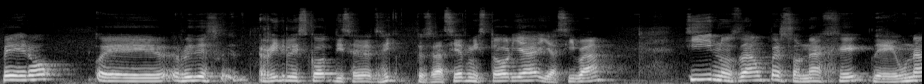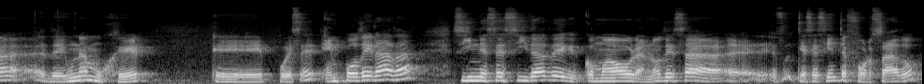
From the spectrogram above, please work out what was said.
Pero eh, Ridley, Scott dice, sí, pues así es mi historia y así va. Y nos da un personaje de una, de una mujer, pues, empoderada sin necesidad de como ahora, ¿no? De esa eh, que se siente forzado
